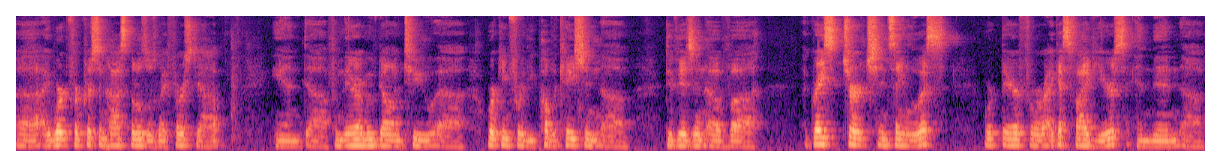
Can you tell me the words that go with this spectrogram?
Uh, I worked for Christian Hospitals was my first job, and uh, from there I moved on to uh, working for the publication division of Grace Church in St. Louis. Worked there for I guess five years, and then uh,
